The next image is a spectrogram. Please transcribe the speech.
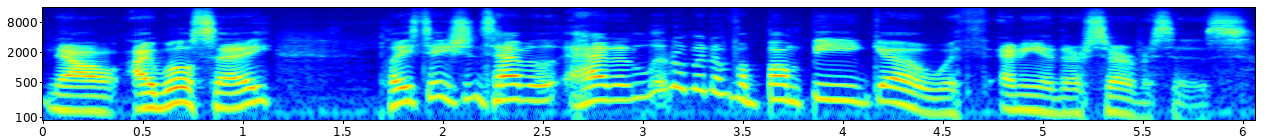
now I will say, PlayStation's have had a little bit of a bumpy go with any of their services,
